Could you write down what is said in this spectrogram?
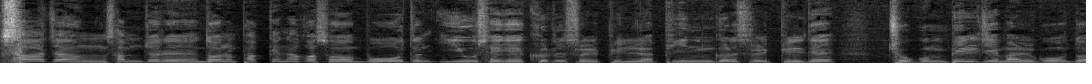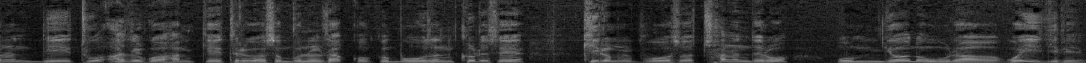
4장 3절에 너는 밖에 나가서 모든 이웃에게 그릇을 빌라 빈 그릇을 빌되 조금 빌지 말고 너는 네 두 아들과 함께 들어가서 문을 닫고 그 모든 그릇에 기름을 부어서 차는 대로 옮겨 놓으라고 얘기를 해요.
